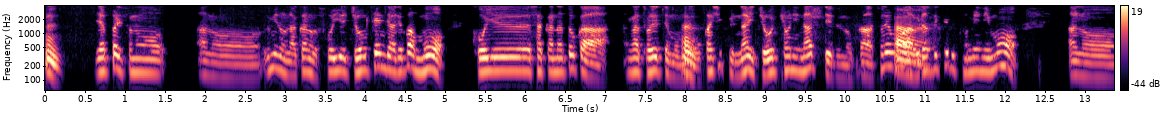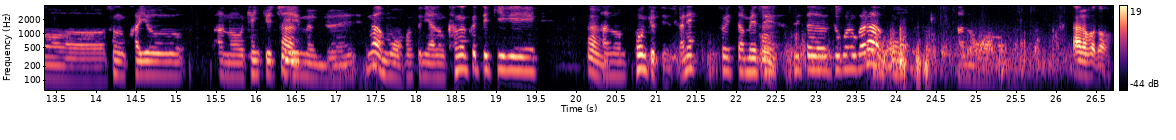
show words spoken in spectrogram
うん、やっぱりその、あの、海の中のそういう条件であれば、もう、こういう魚とかが取れてももうおかしくない状況になっているのか、それをまあ裏付けるためにも、あの、その海洋、あの、研究チームがもう本当にあの、科学的、あの、根拠っていうんですかね。そういった目線、そういったところから、もう、あの、なるほど。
